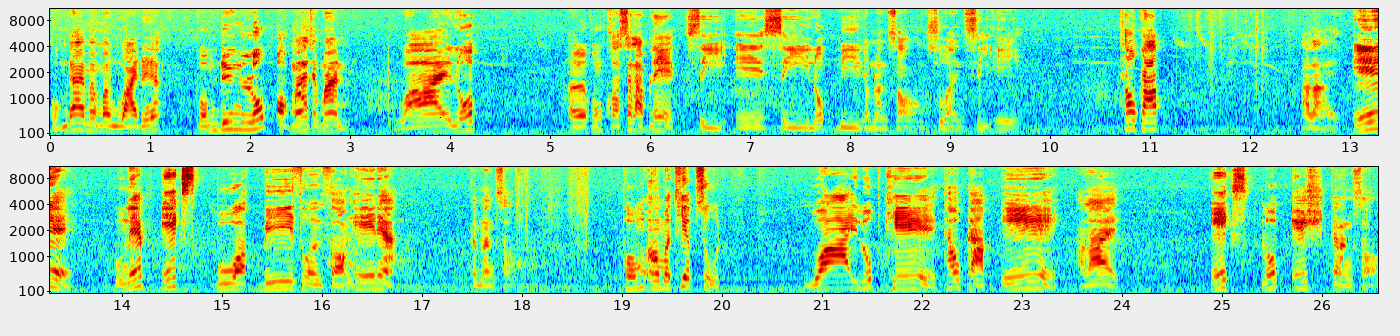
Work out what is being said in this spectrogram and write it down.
ผมได้มามัน y ด้วยนะผมดึงลบออกมาจากมัน y ลบเออผมขอสลับเลข 4ac ลบ b กำลังสองส่วน 4a เท่ากับ อะไร a วงเล็บ x บวก b ส่วน 2a เนี่ยกำลังสองผมเอามาเทียบสูตร y ลบ k เท่ากับ a อะไร x ลบ h กำลังสอง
